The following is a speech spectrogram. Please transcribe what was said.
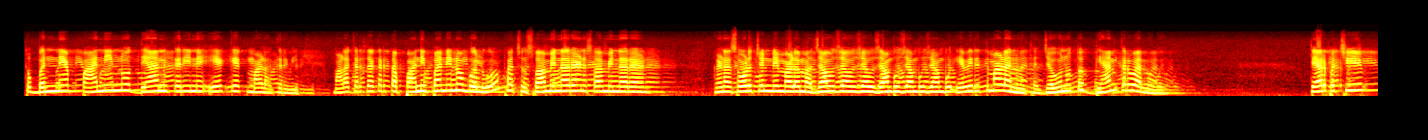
તો બંને પાણીનું ધ્યાન કરીને એક એક માળા કરવી. માળા કરતા કરતા પાણી પાણી ન બોલવું પાછું સ્વામિનારાયણ સ્વામિનારાયણ. ઘણા સોળચંદની માળામાં જાઉં જાઉં જાઉં, જાંબુ જાંબુ જાંબુ એવી રીતે માળા ન થાય. જવનું તો ધ્યાન કરવાનું હોય. ત્યાર પછી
